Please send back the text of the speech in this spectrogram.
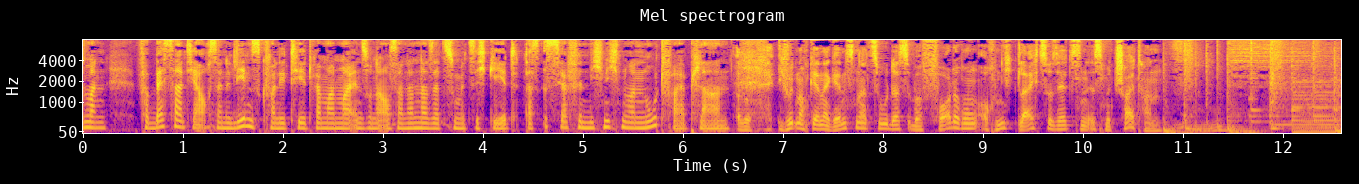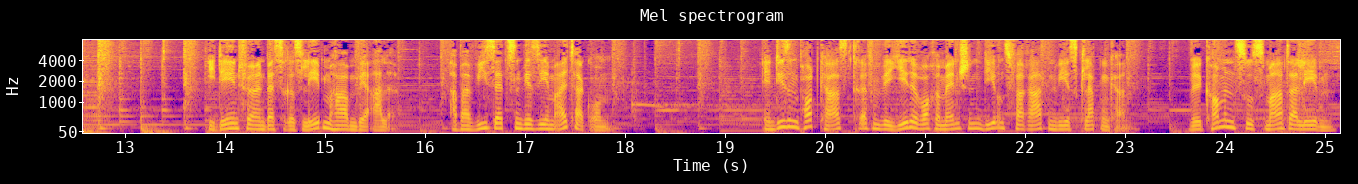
Also man verbessert ja auch seine Lebensqualität, wenn man mal in so eine Auseinandersetzung mit sich geht. Das ist ja, finde ich, nicht nur ein Notfallplan. Also ich würde noch gerne ergänzen dazu, dass Überforderung auch nicht gleichzusetzen ist mit Scheitern. Ideen für ein besseres Leben haben wir alle. Aber wie setzen wir sie im Alltag um? In diesem Podcast treffen wir jede Woche Menschen, die uns verraten, wie es klappen kann. Willkommen zu Smarter Leben.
